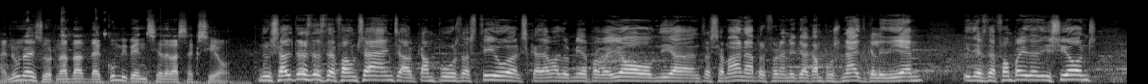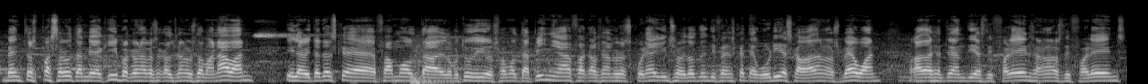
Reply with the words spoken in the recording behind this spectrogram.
en una jornada de convivència de la secció. Nosaltres des de fa uns anys al campus d'estiu ens quedem a dormir al pavelló un dia entre setmana per fer una mica de campus night que li diem i des de fa un parell d'edicions vam traspassar-ho també aquí perquè una cosa que els nanos demanaven i la veritat és que fa molta, el que tu dius, fa molta pinya, fa que els nanos es coneguin, sobretot en diferents categories que a vegades no es veuen, a vegades entrenen dies diferents, en hores diferents,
